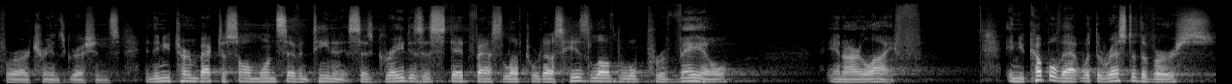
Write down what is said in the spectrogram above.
for our transgressions. And then you turn back to Psalm 117 and it says, Great is his steadfast love toward us. His love will prevail in our life. And you couple that with the rest of the verse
